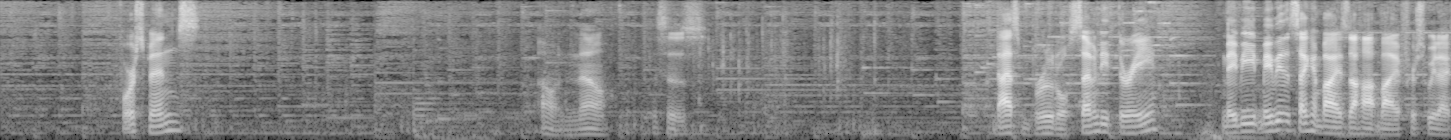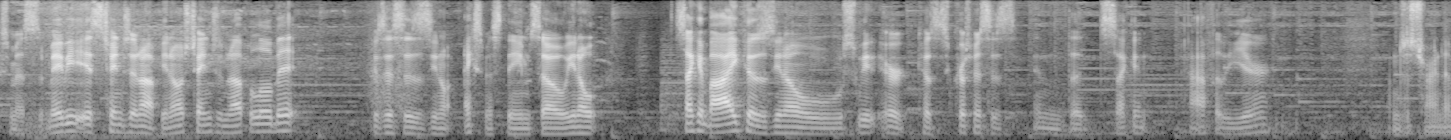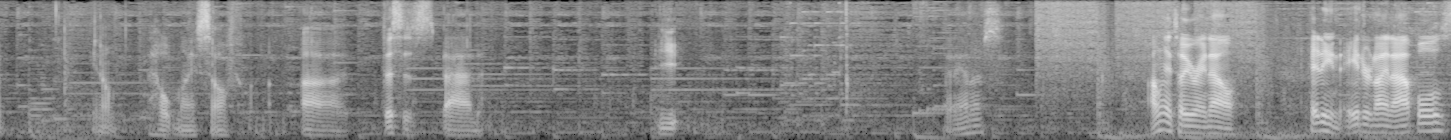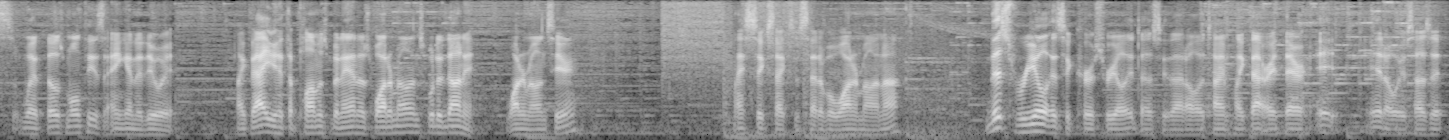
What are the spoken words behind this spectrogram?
Four spins. Oh no. This is... That's brutal. 73? Maybe maybe the second buy is the hot buy for Sweet Xmas. Maybe it's changing it up, you know? It's changing it up a little bit. Because this is, you know, Xmas theme. So, you know, second buy because, you know, Sweet... Or because Christmas is in the second half of the year. I'm just trying to, you know, help myself. Uh, this is bad. Ye Bananas? I'm gonna tell you right now, hitting 8 or 9 apples with those multis ain't gonna do it. Like that, you hit the plums, bananas, watermelons, would have done it. Watermelons here. Nice 6x instead of a watermelon, huh? This reel is a curse reel. It does do that all the time. Like that right there. It, it always does it.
